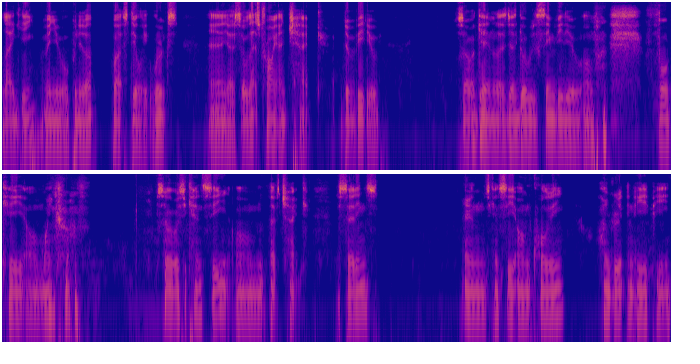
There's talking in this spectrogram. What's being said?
laggy when you open it up, but still it works. And yeah, so let's try and check the video. So again, let's just go with the same video, um, 4K um, Minecraft so as you can see um, let's check the settings. And you can see um, the quality 180p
